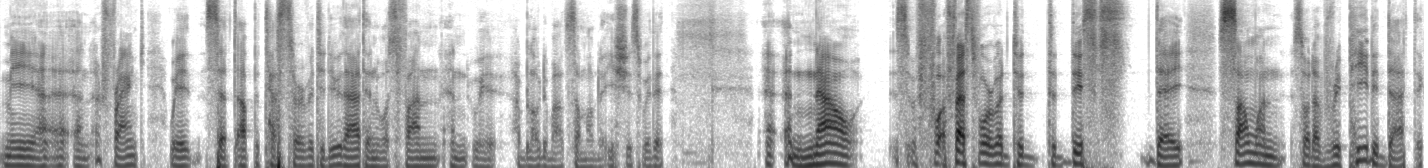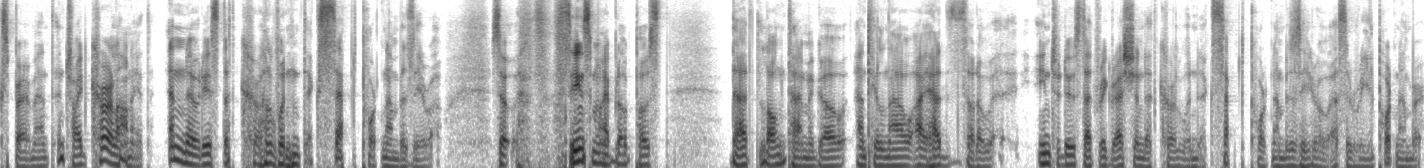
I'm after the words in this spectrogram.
me and, and, Frank, we set up a test server to do that and it was fun and we I blogged about some of the issues with it. and now, fast forward to, to this day, someone sort of repeated that experiment and tried curl on it and noticed that curl wouldn't accept port number zero. So since my blog post that long time ago until now, I had sort of introduced that regression that curl wouldn't accept port number zero as a real port number.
